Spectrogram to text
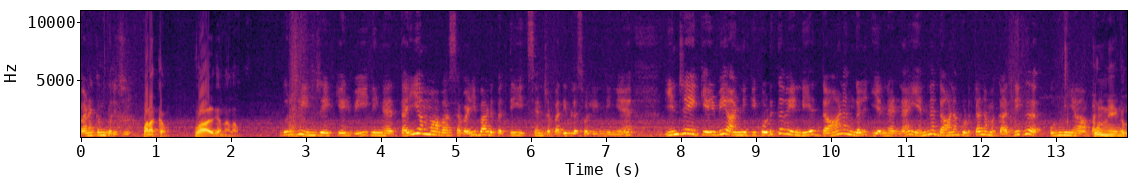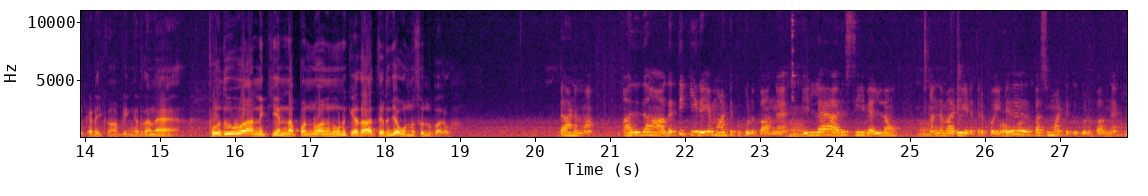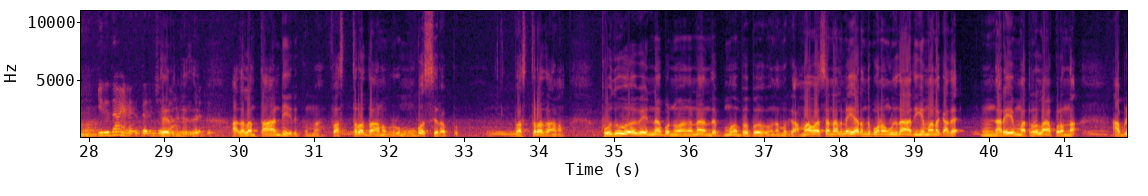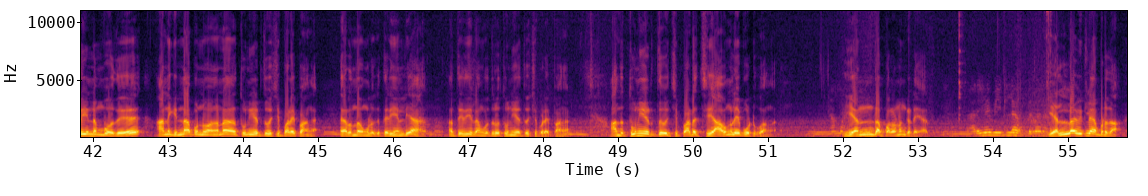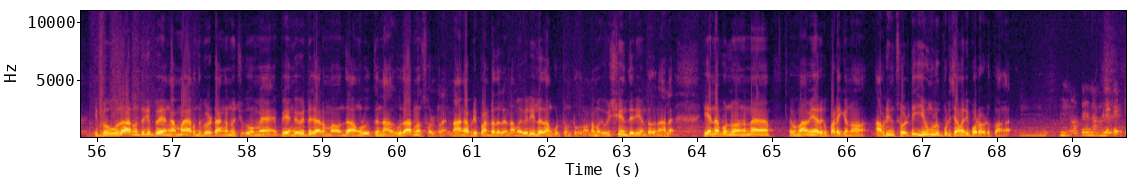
வணக்கம் குருஜி. வணக்கம். வாழ்க நலம். குருஜி இன்றைய கேள்வி நீங்க தை அமாவாசை வழிபாடு பத்தி சென்ற பதிவுல சொல்லியிருந்தீங்க. இன்றைய கேள்வி அன்னைக்கு கொடுக்க வேண்டிய தானங்கள் என்னென்ன? என்ன தானம் கொடுத்தா நமக்கு அதிக புண்ணியா? புண்ணியங்கள் கிடைக்கும் அப்படிங்கிறது தானே? பொதுவாக அன்னைக்கு என்ன பண்ணுவாங்கன்னு உனக்கு ஏதாவது தெரிஞ்சால் ஒன்று சொல்லு பார்க்கலாம். தானமா? அதுதான் அகத்திக்கீரையை மாட்டுக்கு கொடுப்பாங்க. இல்ல அரிசி வெல்லம் அந்த மாதிரி எடுத்துட்டு போயிட்டு பசுமாட்டுக்கு கொடுப்பாங்க. இதுதான் எனக்கு தெரிஞ்ச தெரிஞ்சது. அதெல்லாம் தாண்டி இருக்குமா? வஸ்திர தானம் ரொம்ப சிறப்பு. ம். வஸ்திர தானம் பொதுவாகவே என்ன பண்ணுவாங்கன்னா அந்த இப்போ இப்போ நமக்கு அமாவாசைனாலுமே இறந்து போனவங்களுக்கு தான் அதிகமான கதை. நிறைய மற்றதெல்லாம் அப்புறம் தான் அப்படின்னும் போது அன்னைக்கு என்ன பண்ணுவாங்கன்னா துணி எடுத்து வச்சு படைப்பாங்க. இறந்தவங்களுக்கு தெரியும் இல்லையா? திதியெல்லாம் கொடுத்துட்டு துணி எடுத்து வச்சு படைப்பாங்க. அந்த துணி எடுத்து வச்சு படைச்சி அவங்களே போட்டுக்குவாங்க. எந்த பலனும் கிடையாது. நிறைய வீட்ல அப்படிதான் எல்லா வீட்லேயும் அப்படி தான் இப்போ உதாரணத்துக்கு இப்போ எங்கள் அம்மா இறந்து போயிட்டாங்கன்னு வச்சுக்கோமே இப்போ எங்கள் வீட்டுக்காரம்மா வந்து அவங்களுக்கு நான் உதாரணம் சொல்கிறேன் நாங்கள் அப்படி பண்ணுறதில்ல நம்ம வெளியில் தான் கொடுத்துட்டுருக்கோம் நமக்கு விஷயம் தெரியுன்றதுனால. என்ன பண்ணுவாங்கன்னா மாமியாருக்கு படைக்கணும் அப்படின்னு சொல்லிட்டு இவங்களுக்கு பிடிச்ச மாதிரி போட எடுப்பாங்க.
